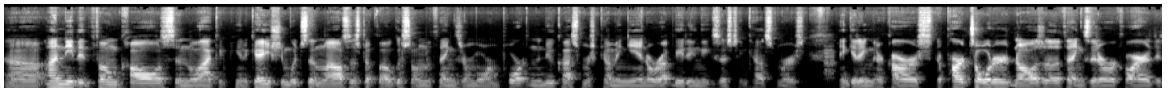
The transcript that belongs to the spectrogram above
uh, unneeded phone calls and the lack of communication, which then allows us to focus on the things that are more important the new customers coming in or updating the existing customers and getting their cars, their parts ordered, and all those other things that are required to,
